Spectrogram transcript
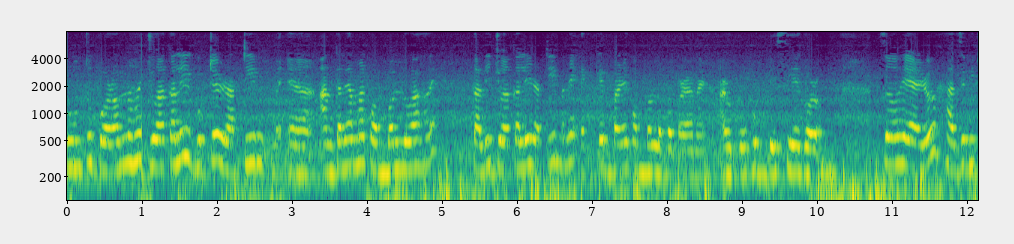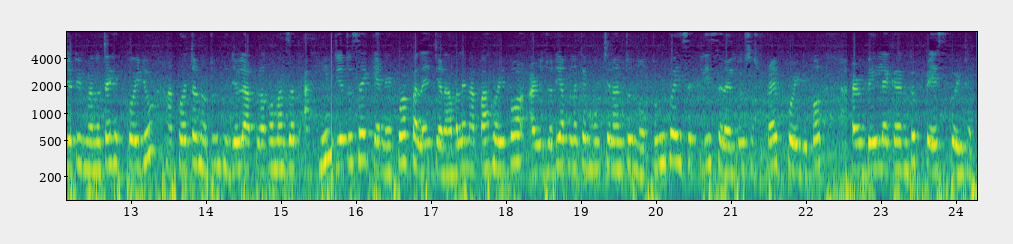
ৰুমটো গৰম নহয়। যোৱাকালি গোটেই ৰাতি আনকালে আমাৰ কম্বল লোৱা হয়। কালি যোৱাকালি ৰাতি মানে একেবাৰে কম্বল ল'ব পৰা নাই আৰু বহুত বেছিয়ে গৰম। চ' সেয়াই আৰু আজি ভিডিঅ'টো ইমানতে শেষ কৰি দিওঁ। আকৌ এটা নতুন ভিডিঅ'লৈ আপোনালোকৰ মাজত আহিম। ভিডিঅ'টো চাই কেনেকুৱা পালে জনাবলৈ নাপাহৰিব। আৰু যদি আপোনালোকে মোৰ চেনেলটো নতুনকৈ আহিছে প্লিজ চেনেলটো ছাবস্ক্ৰাইব কৰি দিব। আৰু বেল আইকনটো প্ৰেছ কৰি থ'ব।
